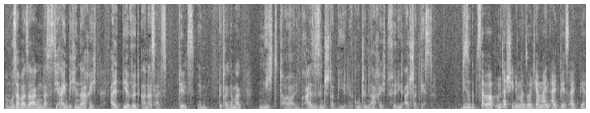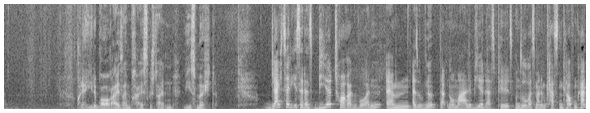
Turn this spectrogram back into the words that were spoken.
Man muss aber sagen, das ist die eigentliche Nachricht. Altbier wird anders als Pilz im Getränkemarkt nicht teurer. Die Preise sind stabil. Eine gute Nachricht für die Altstadtgäste. Wieso gibt es da überhaupt Unterschiede? Man sollte ja meinen, Altbier ist Altbier. Kann ja jede Brauerei seinen Preis gestalten, wie es möchte. Gleichzeitig ist ja das Bier teurer geworden. Ähm, also ne, das normale Bier, das Pilz und so, was man im Kasten kaufen kann.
